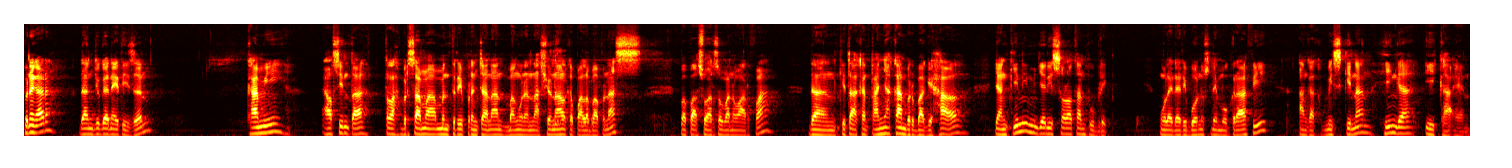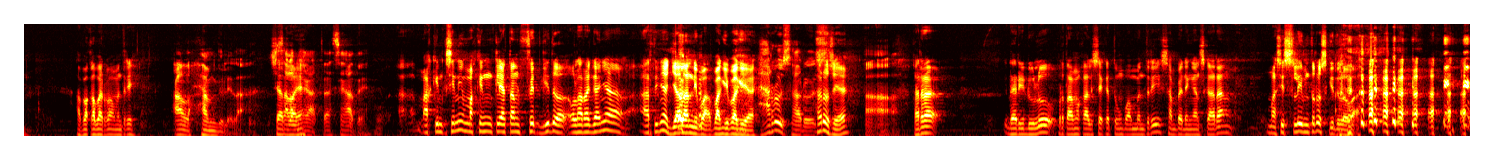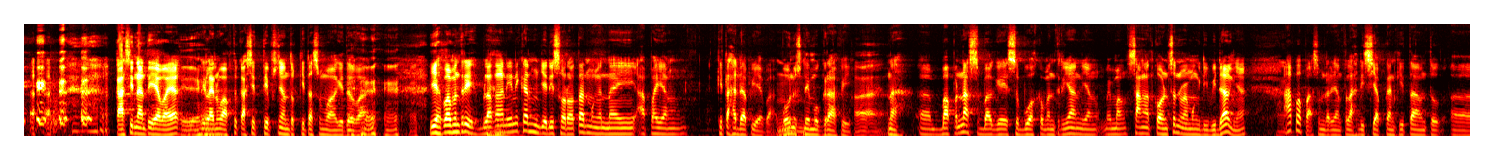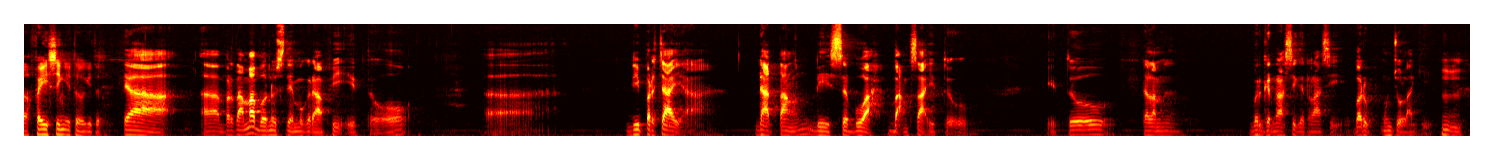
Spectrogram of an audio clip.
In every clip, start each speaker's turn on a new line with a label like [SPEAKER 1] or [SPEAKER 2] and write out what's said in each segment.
[SPEAKER 1] Pendengar dan juga netizen, kami Elsinta telah bersama Menteri Perencanaan Pembangunan Nasional Kepala Bappenas, Bapak Suarso Manoarfa, dan kita akan tanyakan berbagai hal yang kini menjadi sorotan publik, mulai dari bonus demografi, angka kemiskinan, hingga IKN. Apa kabar Pak Menteri?
[SPEAKER 2] Alhamdulillah.
[SPEAKER 1] Sehat,
[SPEAKER 2] Salam
[SPEAKER 1] ya?
[SPEAKER 2] sehat, ya? sehat ya.
[SPEAKER 1] Makin ke sini makin kelihatan fit gitu, olahraganya artinya jalan nih Pak pagi-pagi ya?
[SPEAKER 2] Harus harus.
[SPEAKER 1] Harus ya?
[SPEAKER 2] Ah,
[SPEAKER 1] Karena dari dulu pertama kali saya ketemu Pak Menteri sampai dengan sekarang masih slim terus gitu loh Pak. kasih nanti ya Pak ya, di lain waktu kasih tipsnya untuk kita semua gitu Pak. Iya Pak Menteri, belakangan ini kan menjadi sorotan mengenai apa yang kita hadapi ya Pak, bonus demografi.
[SPEAKER 2] Ah.
[SPEAKER 1] Nah, eh, Bappenas sebagai sebuah kementerian yang memang sangat concern memang di bidangnya, apa Pak sebenarnya yang telah disiapkan kita untuk eh, facing itu gitu?
[SPEAKER 2] ya eh, pertama bonus demografi itu eh, dipercaya datang di sebuah bangsa itu itu dalam bergenerasi-generasi baru muncul lagi.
